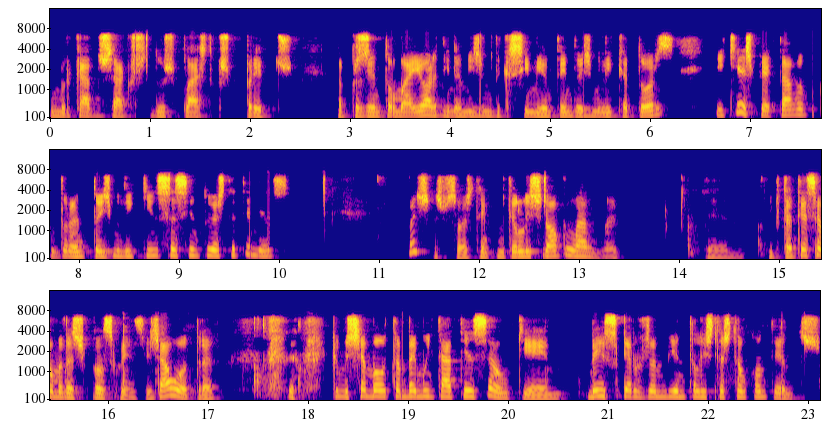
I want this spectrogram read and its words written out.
o mercado dos sacos dos plásticos pretos apresentou maior dinamismo de crescimento em 2014 e que é expectável que durante 2015 se acentue esta tendência. Pois, as pessoas têm que meter o lixo em algum lado, não é? Uh, e portanto, essa é uma das consequências. Já outra que me chamou também muita atenção, que é nem sequer os ambientalistas estão contentes.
